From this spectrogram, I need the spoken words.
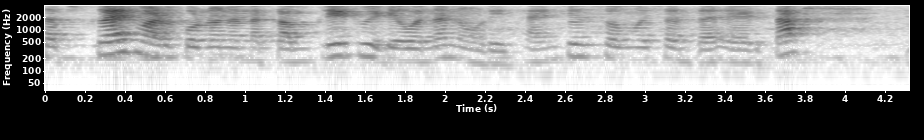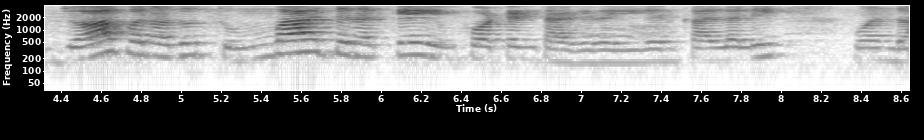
ಸಬ್ಸ್ಕ್ರೈಬ್ ಮಾಡಿಕೊಂಡು ನನ್ನ ಕಂಪ್ಲೀಟ್ ವಿಡಿಯೋವನ್ನು ನೋಡಿ. ಥ್ಯಾಂಕ್ ಯು ಸೋ ಮಚ್ ಅಂತ ಹೇಳ್ತಾ ಜಾಬ್ ಅನ್ನೋದು ತುಂಬ ಜನಕ್ಕೆ ಇಂಪಾರ್ಟೆಂಟ್ ಆಗಿದೆ. ಈಗಿನ ಕಾಲದಲ್ಲಿ ಒಂದು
